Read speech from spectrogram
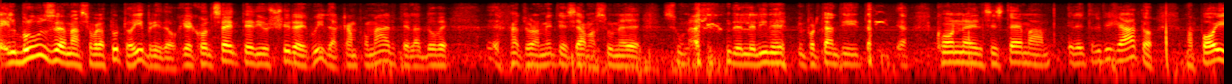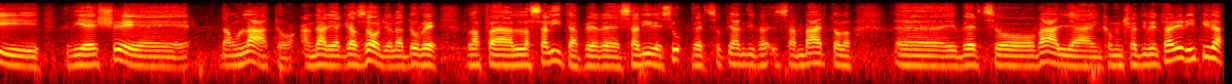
E il blues, ma soprattutto ibrido, che consente di uscire qui da Campomarte, laddove eh, naturalmente siamo su, une, su una delle linee importanti d'Italia con il sistema elettrificato, ma poi riesce eh, da un lato andare a gasolio laddove la, la, salita per salire su verso Pian di San Bartolo e eh, verso Vaglia incomincia a diventare ripida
